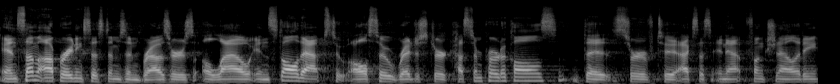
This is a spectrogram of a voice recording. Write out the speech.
And some operating systems and browsers allow installed apps to also register custom protocols that serve to access in-app functionality.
